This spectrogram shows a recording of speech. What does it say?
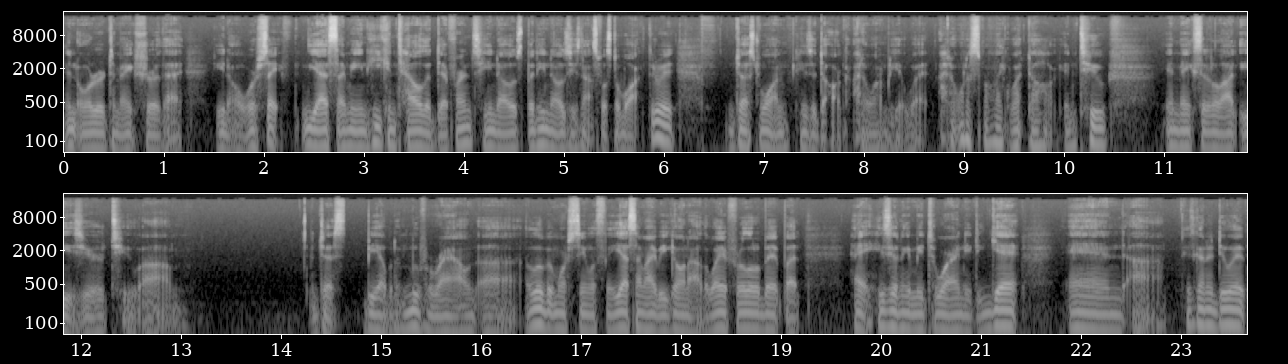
in order to make sure that, you know, we're safe. Yes, I mean, he can tell the difference. He knows, but he knows he's not supposed to walk through it. Just one, he's a dog. I don't want him to get wet. I don't want to smell like wet dog. And two, it makes it a lot easier to um, just be able to move around uh, a little bit more seamlessly. Yes, I might be going out of the way for a little bit, but hey, he's going to get me to where I need to get and uh, he's going to do it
